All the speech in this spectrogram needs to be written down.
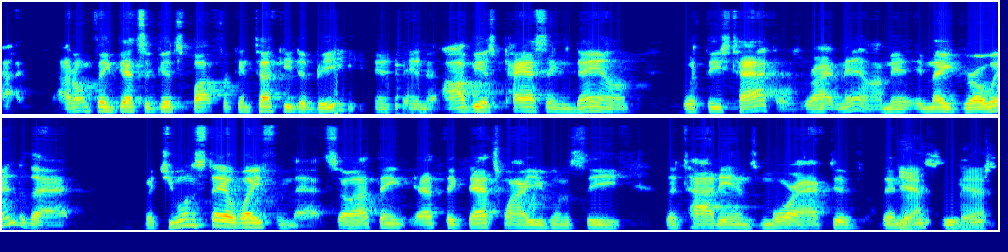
I, I don't think that's a good spot for Kentucky to be in, in obvious passing down with these tackles right now. I mean, it may grow into that, but you want to stay away from that. So I think I think that's why you're going to see the tight ends more active than Yeah, the receivers,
